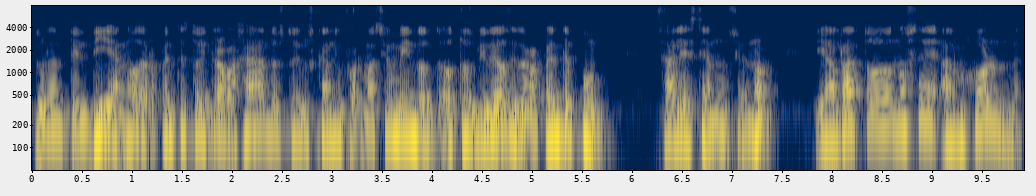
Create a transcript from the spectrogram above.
durante el día, ¿no? De repente estoy trabajando, estoy buscando información, viendo otros videos y de repente, ¡pum!, sale este anuncio, ¿no? Y al rato, no sé, a lo mejor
